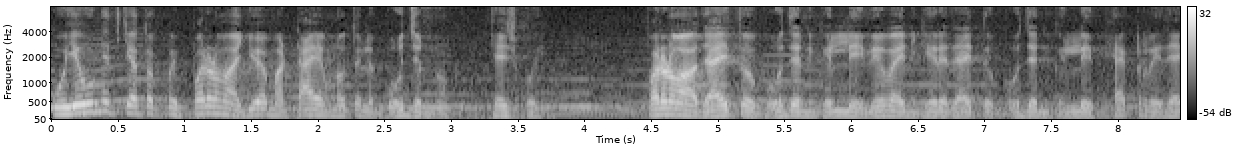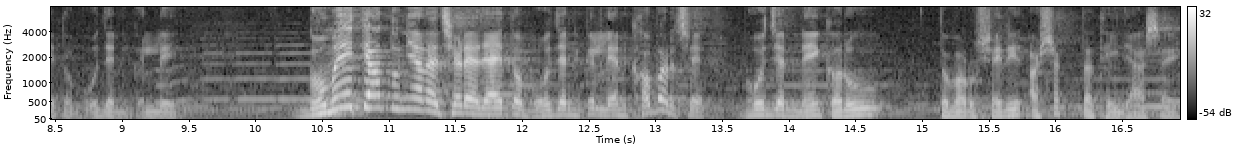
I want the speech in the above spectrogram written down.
કોઈ એવું નથી કહેતો કે પરણવા ગયો, એમાં ટાઈમ નહોતો એટલે ભોજન ન કે જ કોઈ. પરણવા જાય તો ભોજન કરી લે, વેવાઈની ઘેરે જાય તો ભોજન કરી લે ફેક્ટરી જાય તો ભોજન કરી લે. ગમે ત્યાં દુનિયાના છેડે જાય તો ભોજન કરી લે. ખબર છે, ભોજન નહીં કરું મારું શરીર અશક્ત થઈ જશે.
